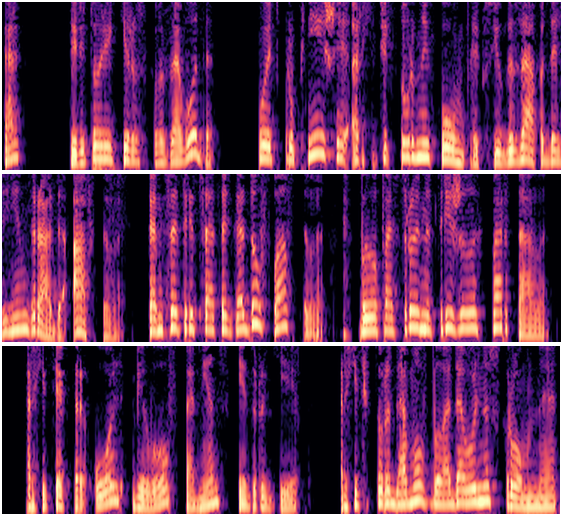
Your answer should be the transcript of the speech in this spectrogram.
Так, территория Кировского завода входит крупнейший архитектурный комплекс юго-запада Ленинграда, Автово. В конце 30-х годов в Автово было построено три жилых квартала. Архитекторы Оль, Белов, Каменский и другие. Архитектура домов была довольно скромная,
